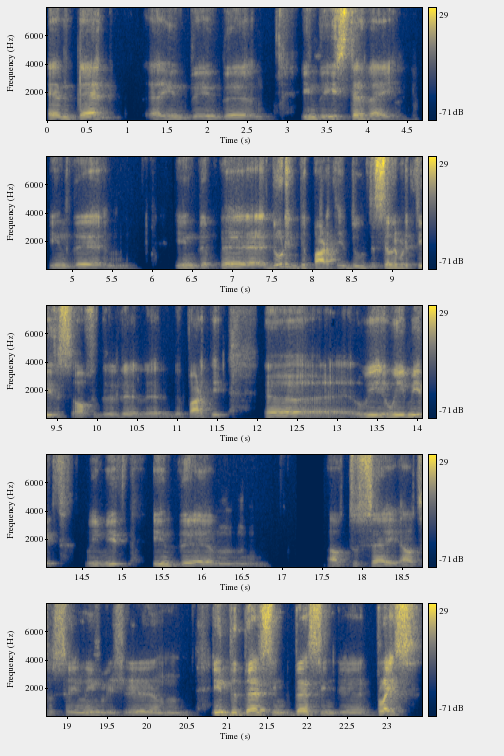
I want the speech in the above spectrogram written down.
and then uh, in the in the in the Easter Day in the in the uh, during the party, during the celebrities of the the, the, the party, uh, we we meet we meet in the um, how to say how to say in English um, in the dancing dancing uh, place.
